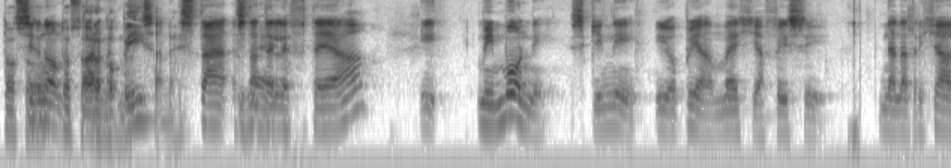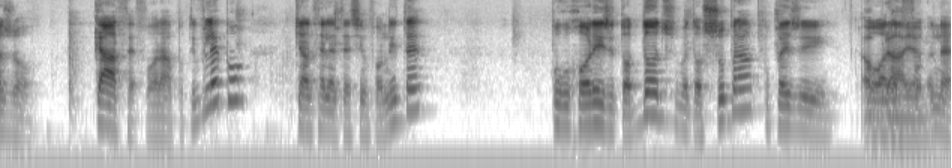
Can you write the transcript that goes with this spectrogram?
τόσο, Συγγνώμη, τόσο Το άρμεγμα. αρακοποιήσανε. Στα, στα Ναι. τελευταία, η, η μόνη σκηνή η οποία με έχει αφήσει να ανατριχιάζω κάθε φορά που τη βλέπω και αν θέλετε συμφωνείτε που χωρίζει το Dodge με το Supra που παίζει Ο Brian. αδερφό- ναι,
